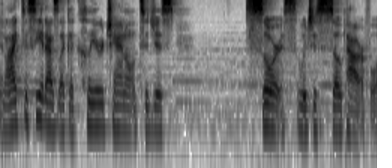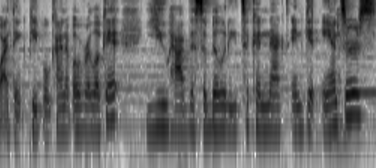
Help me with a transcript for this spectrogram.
And I like to see it as like a clear channel to just source, which is so powerful. I think people kind of overlook it. You have this ability to connect and get answers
